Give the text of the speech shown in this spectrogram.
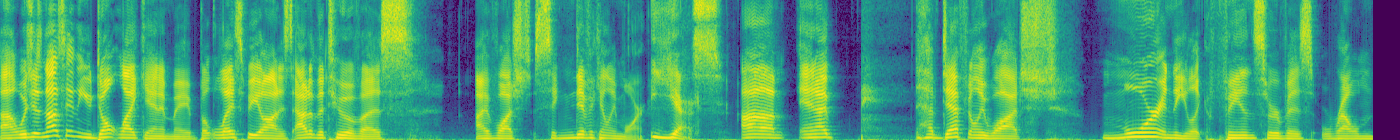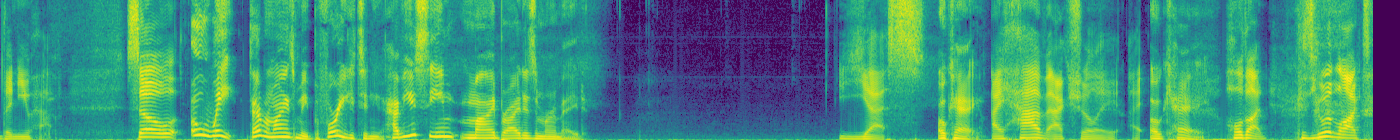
Uh, which is not saying that you don't like anime, but let's be honest, out of the two of us, I've watched significantly more. Yes. Um, and I have definitely watched more in the like fan service realm than you have. So Oh, wait, that reminds me. Before you continue, have you seen My Bride is a Mermaid? yes, Okay. I have actually. I, Okay. hold on, because you unlocked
